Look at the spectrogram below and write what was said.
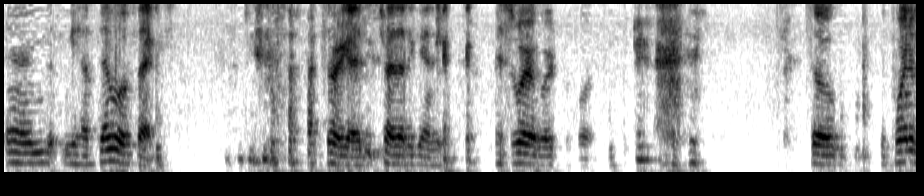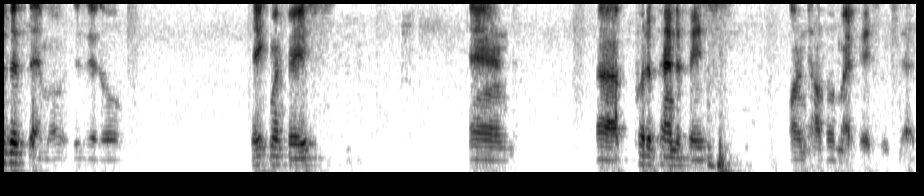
And we have demo effect. Sorry guys, let's try that again. I swear it worked before. so the point of this demo is it'll take my face and uh, put a panda face on top of my face instead.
